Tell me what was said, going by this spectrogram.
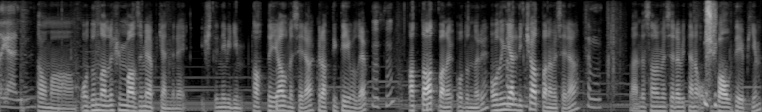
da geldi. Tamam. Odunlarla şimdi malzeme yap kendine. İşte ne bileyim tahtayı al mesela. Crafting table yap. Hı hı. Hatta at bana odunları. Odun geldikçe at bana mesela. Tamam. Ben de sana mesela bir tane o- balta yapayım.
